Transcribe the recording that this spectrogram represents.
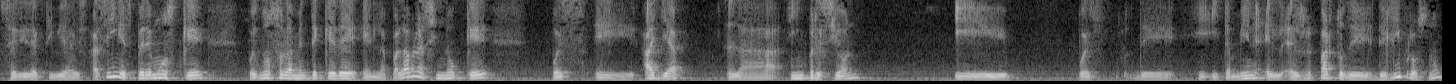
serie de actividades así. Esperemos que pues no solamente quede en la palabra, sino que pues eh, haya la impresión y pues de y, también el, reparto de, libros, ¿no?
